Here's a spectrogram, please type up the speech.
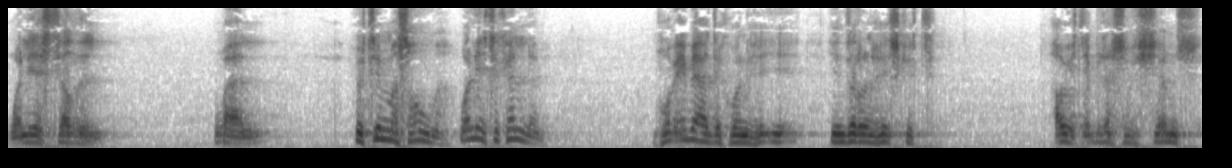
وليستظل وليتم صومه وليتكلم. هو عباده كونه ينذر إنه يسكت أو يتعب نفسه في الشمس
